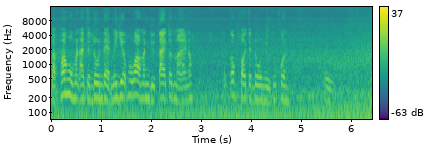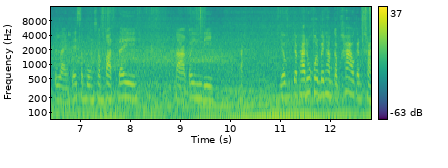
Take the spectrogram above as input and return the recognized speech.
แบบผ้าห่มมันอาจจะโดนแดดไม่เยอะเพราะว่ามันอยู่ใต้ต้นไม้เนาะแต่ก็พอจะโดนอยู่ทุกคนเออไม่เป็นไรได้สบงสะบัดได้ตาก็ยังดีอะเดี๋ยวจะพาทุกคนไปทำกับข้าวกันค่ะ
